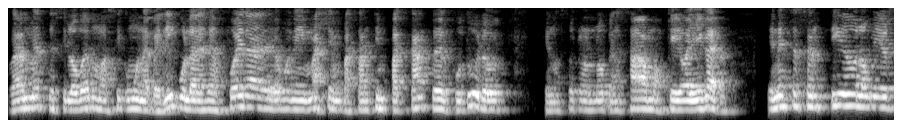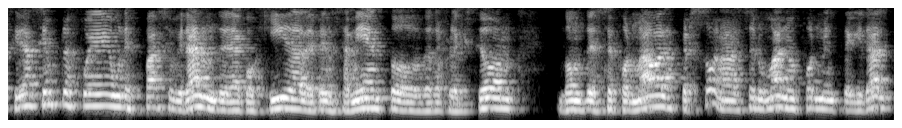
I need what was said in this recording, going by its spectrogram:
realmente si lo vemos así como una película desde afuera, es una imagen bastante impactante del futuro que nosotros no pensábamos que iba a llegar. En ese sentido, la universidad siempre fue un espacio grande de acogida, de pensamiento, de reflexión, donde se formaban las personas, al ser humano en forma integral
